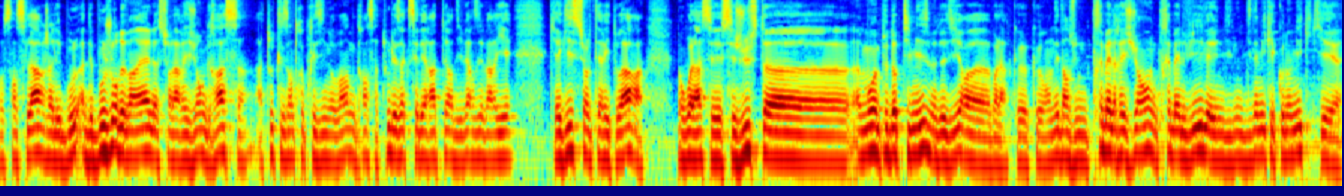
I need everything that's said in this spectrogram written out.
au sens large, a, a, des beaux jours devant elle sur la région grâce à toutes les entreprises innovantes, grâce à tous les accélérateurs divers et variés qui existent sur le territoire. Donc voilà, c'est juste euh, un mot un peu d'optimisme de dire euh, voilà, qu'on est dans une très belle région, une très belle ville et une dynamique économique qui est,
